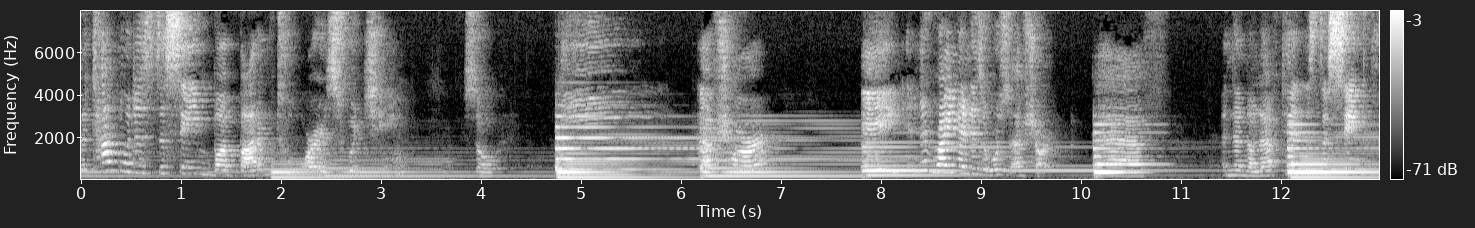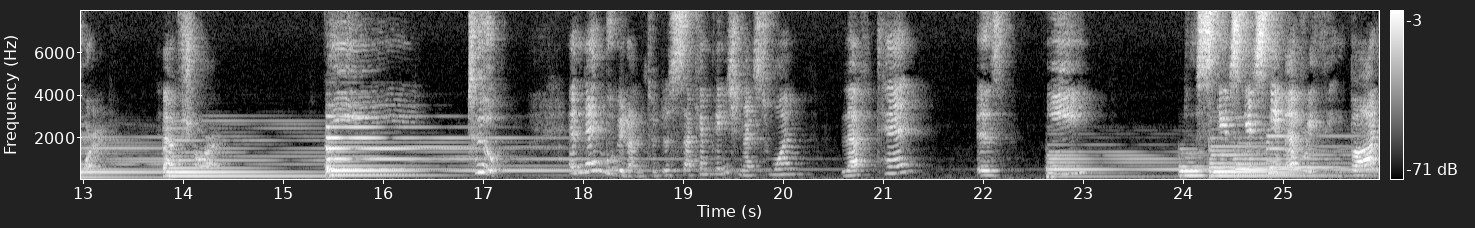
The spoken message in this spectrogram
The top note is the same, but bottom two are switching. So B, F sharp, A, and then right hand is also F sharp, F, and then the left hand is the same chord, F sharp, B, two. And then moving on to the second page, next one, left hand is E, skip, skip, skip everything, but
